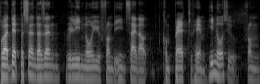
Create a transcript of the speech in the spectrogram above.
but that person doesn't really know you from the inside out compared to him. He knows you from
